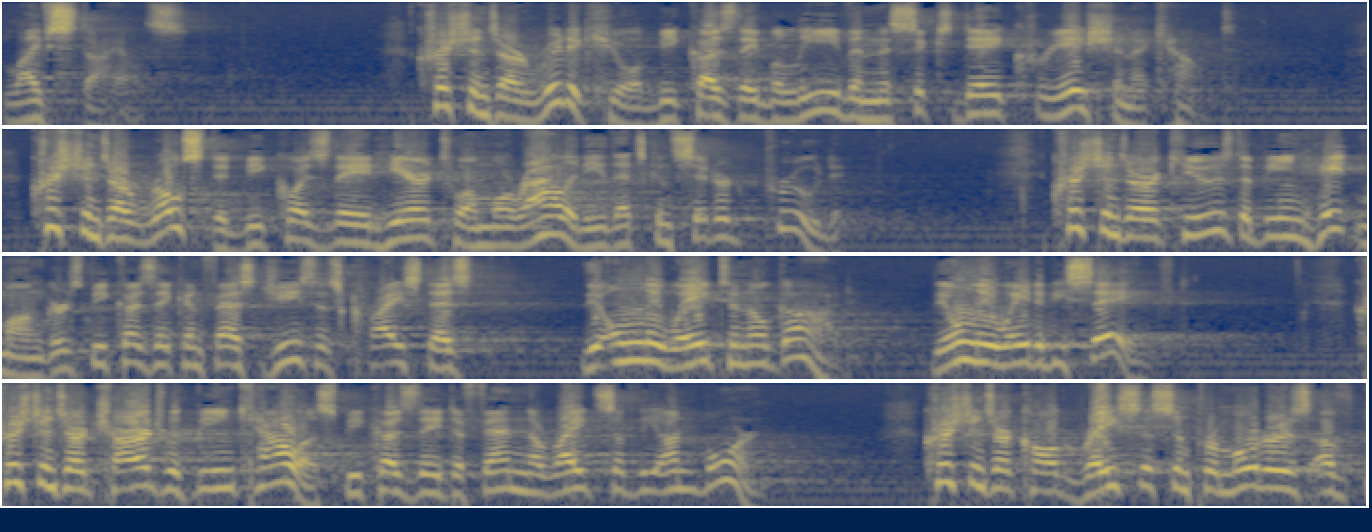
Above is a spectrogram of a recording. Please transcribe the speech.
lifestyles. Christians are ridiculed because they believe in the six day creation account. Christians are roasted because they adhere to a morality that's considered prude. Christians are accused of being hate mongers because they confess Jesus Christ as the only way to know God, the only way to be saved. Christians are charged with being callous because they defend the rights of the unborn. Christians are called racists and promoters of,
